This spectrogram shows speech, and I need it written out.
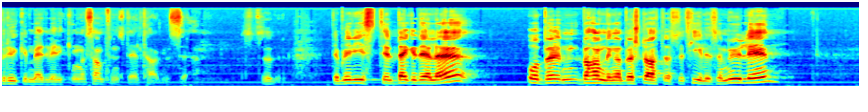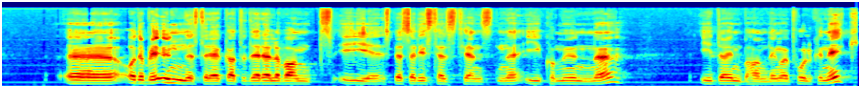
brukermedvirkning og samfunnsdeltakelse. Så det blir vist til begge deler. Og behandlinga bør startes så tidlig som mulig. Uh, og det blir understreket at det er relevant i spesialisthelsetjenestene i kommunene, i døgnbehandling og i poliklinikk,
